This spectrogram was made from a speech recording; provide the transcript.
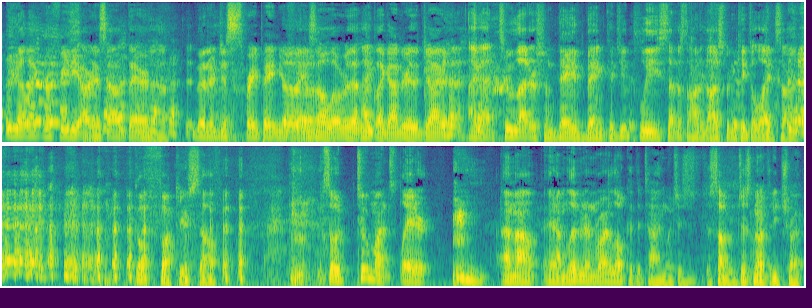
We got like graffiti artists out there that are just spray painting your face all over that look like Andre the Giant. I got two letters from Dave Bing. Could you please send us a hundred dollars so we can keep the lights on? Go fuck yourself. so two months later, I'm out and I'm living in Royal Oak at the time, which is a suburb just north of Detroit.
